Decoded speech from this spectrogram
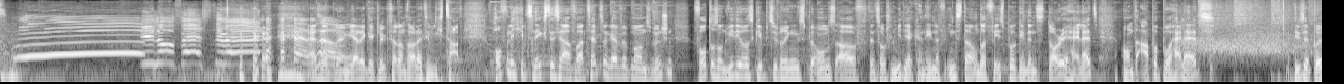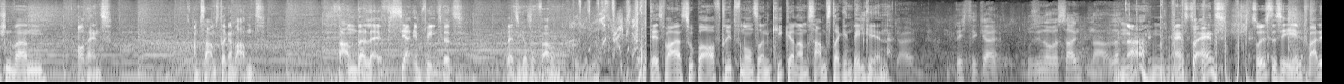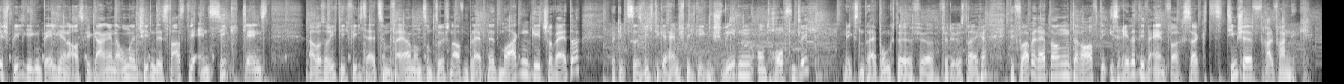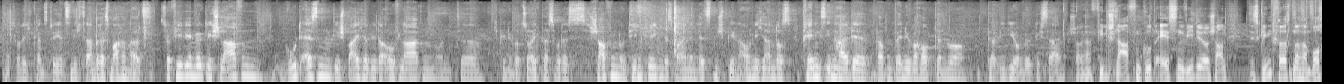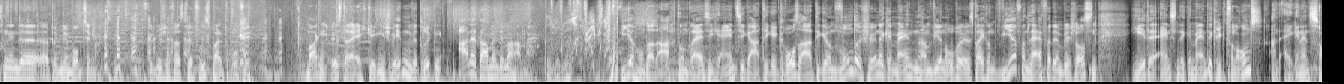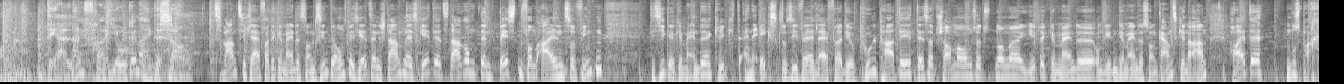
Also Wow. Premiere geglückt hat uns alle ziemlich zart. Hoffentlich gibt es nächstes Jahr eine Fortsetzung, gell, würde man uns wünschen. Fotos und Videos gibt es übrigens bei uns auf den Social Media Kanälen, auf Insta und auf Facebook in den Story Highlights. Und apropos Highlights, diese Burschen waren auch eins. Am Samstag am Abend. Wanderlive. Sehr empfehlenswert. Weiß ich aus Erfahrung. Das war ein super Auftritt von unseren Kickern am Samstag in Belgien. Richtig geil. Muss ich noch was sagen? Na, oder? Na, 1 zu 1. So ist das EM-Quali-Spiel gegen Belgien ausgegangen. Ein Unentschieden, das fast wie ein Sieg glänzt. Aber so richtig viel Zeit zum Feiern und zum Durchschnaufen bleibt nicht. Morgen geht schon weiter. Da gibt es das wichtige Heimspiel gegen Schweden und hoffentlich nächsten drei Punkte für, für die Österreicher. Die Vorbereitung darauf, die ist relativ einfach, sagt Teamchef Ralf Rangnick. Natürlich kannst du jetzt nichts anderes machen, als so viel wie möglich schlafen, gut essen, die Speicher wieder aufladen und äh, ich bin überzeugt, dass wir das schaffen und hinkriegen. Das war in den letzten Spielen auch nicht anders. Trainingsinhalte werden, wenn überhaupt, dann nur per Video möglich sein. Schau, dann viel schlafen, gut essen, Video schauen. Das klingt fast noch am Wochenende äh, bei mir im Wohnzimmer. Ich fühle mich schon fast wie ein Fußballprofi. Morgen Österreich gegen Schweden. Wir drücken alle Daumen, die wir haben. 438 einzigartige, großartige und wunderschöne Gemeinden haben wir in Oberösterreich und wir von Live haben beschlossen, jede einzelne Gemeinde kriegt von uns einen eigenen Song. Der Live-Radio Gemeindesong. 20 live radio Gemeindesongs sind bei uns bis jetzt entstanden. Es geht jetzt darum, den besten von allen zu finden. Die Siegergemeinde kriegt eine exklusive Live-Radio Pool Party. Deshalb schauen wir uns jetzt nochmal jede Gemeinde und jeden Gemeindesong ganz genau an. Heute Nussbach.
